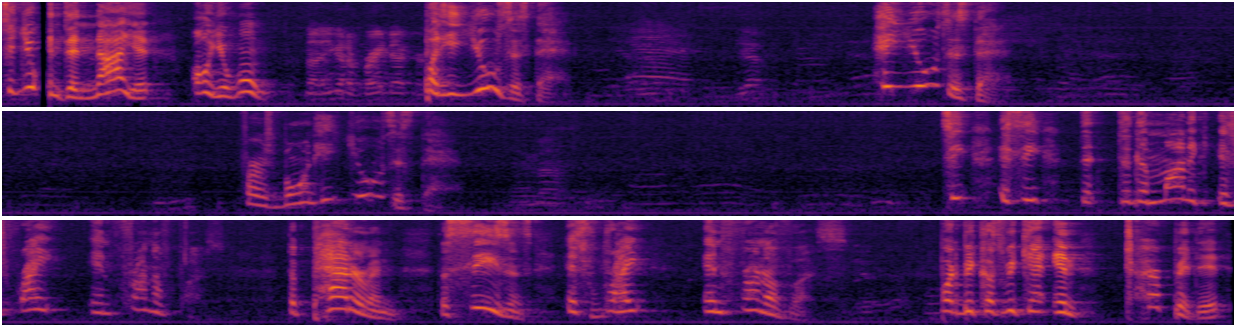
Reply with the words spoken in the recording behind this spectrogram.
So you can deny it, oh, you won't, No, you gotta break that. curse. but he uses that. He uses that. Firstborn, he uses that. See, see, the the demonic is right in front of us. The pattern, the seasons, it's right in front of us. But because we can't interpret it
